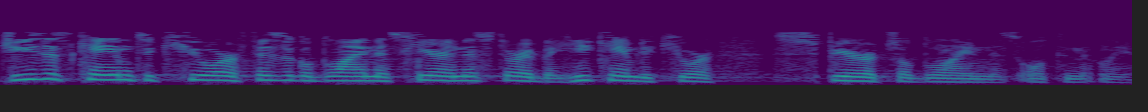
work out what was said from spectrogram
Jesus came to cure physical blindness here in this story, but he came to cure spiritual blindness ultimately.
